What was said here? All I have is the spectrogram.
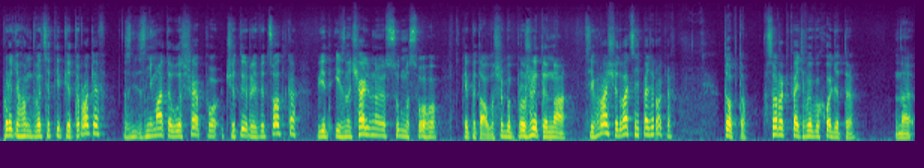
протягом 25 років знімати лише по 4% від ізначальної суми свого капіталу, щоб прожити на ці гроші 25 років. Тобто, в 45 ви виходите на.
